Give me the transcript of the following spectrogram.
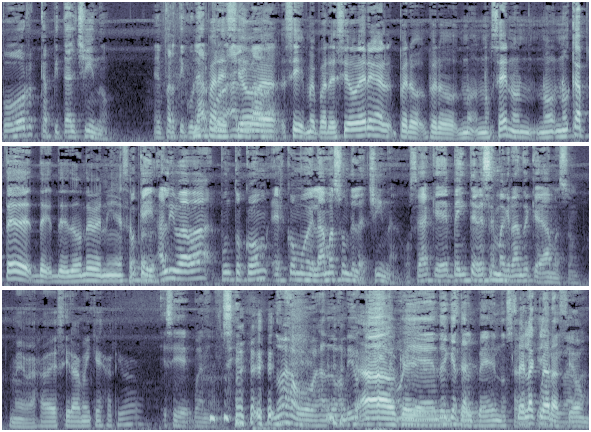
por Capital Chino? En Me particular por pareció Alibaba. ver, sí, me pareció ver en el, pero pero no, no sé, no, no, no capté de, de, de dónde venía esa Ok. Alibaba.com es como el Amazon de la China, o sea que es 20 veces más grande que Amazon. Me vas a decir a mí que es Alibaba. Sí, bueno, sí. no es a vos, a los amigos que Ah, están ok, oyendo y que sí. tal vez no saben la es aclaración,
